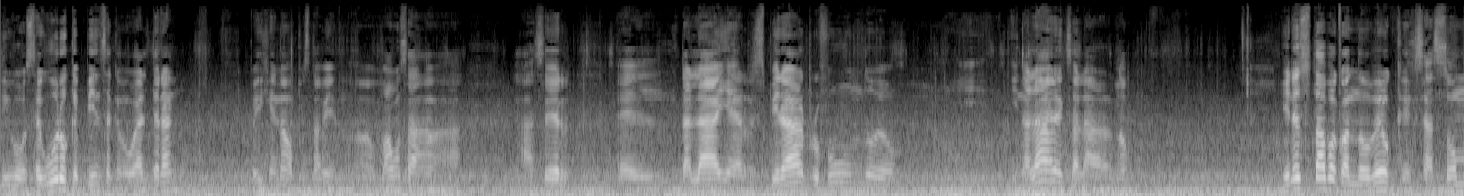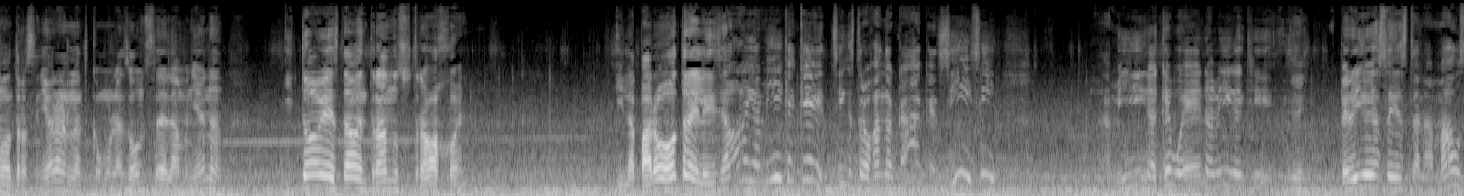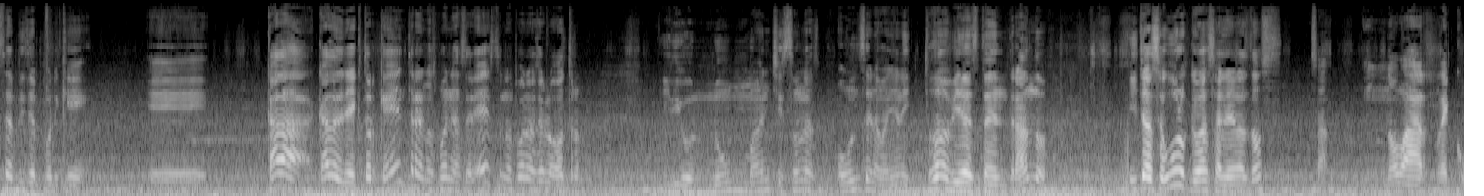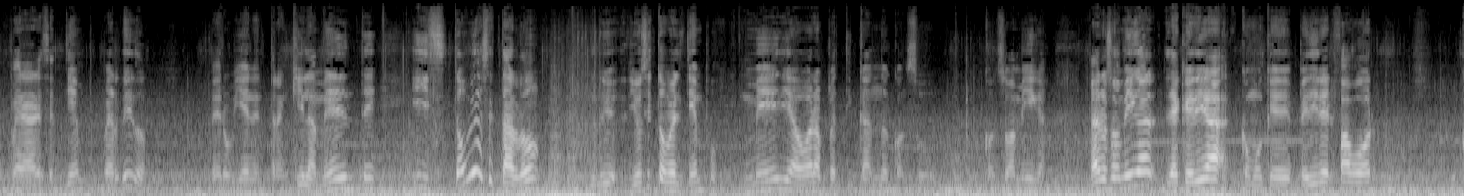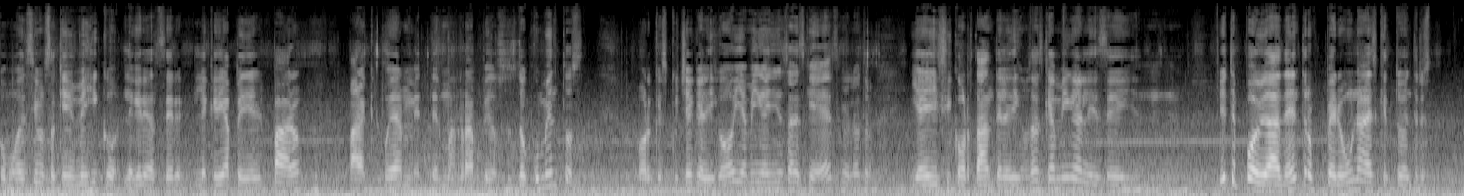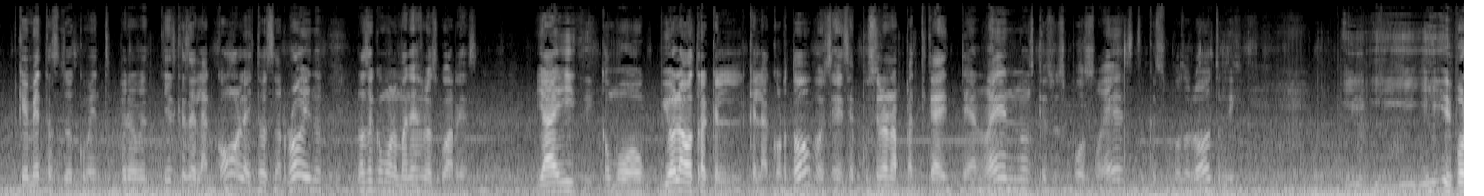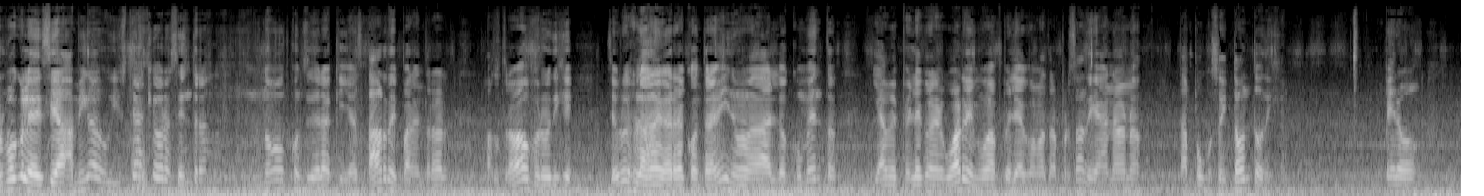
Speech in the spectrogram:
digo, seguro que piensa que me voy a alterar. Pero dije, no, pues está bien, vamos a, hacer el Dalai, a respirar profundo, inhalar, exhalar, ¿no? Y en eso estaba cuando veo que se asoma otra señora, como las 11 de la mañana, y todavía estaba entrando a su trabajo, ¿eh? Y la paró otra y le dice, ay amiga, ¿qué? ¿Sigues trabajando acá? que Sí, sí. Amiga, qué buena amiga. pero yo ya soy hasta la Mauser, dice, porque eh, cada, cada director que entra nos pone a hacer esto, nos pone a hacer lo otro. Y digo, no manches, son las 11 de la mañana y todavía está entrando. Y te aseguro que va a salir a las 2. O sea, no va a recuperar ese tiempo perdido pero viene tranquilamente y todavía se tardó. Yo, sí tomé el tiempo, media hora platicando con su, con su amiga. Pero su amiga le quería como que pedir el favor, como decimos aquí en México, le quería hacer, le quería pedir el paro para que puedan meter más rápido sus documentos. Porque escuché que le dijo, oye amiga, ¿ya sabes qué es? El otro. Y ahí sí cortante le dijo, ¿sabes qué amiga? Le dice, yo te puedo ayudar adentro, pero una vez que tú entres que metas tu documento, pero tienes que hacer la cola y todo ese rollo, no, sé cómo lo manejan los guardias. Y ahí, como vio la otra que, que la cortó, pues se, pusieron a platicar de terrenos, que su esposo esto, que su esposo lo otro. Y, y, por poco le decía, amiga, ¿y usted a qué horas entra? No considera que ya es tarde para entrar a su trabajo, pero dije, seguro que la van a agarrar contra mí, no me va a dar el documento. Ya me peleé con el guardia y me voy a pelear con otra persona. Dije, ah, no, no, tampoco soy tonto, dije. Pero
